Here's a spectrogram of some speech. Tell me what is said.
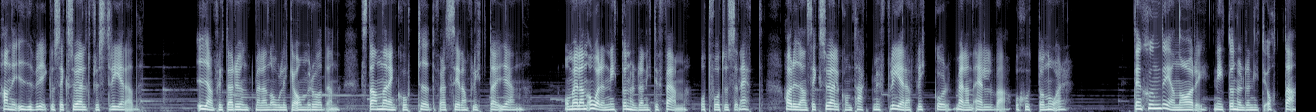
Han är ivrig och sexuellt frustrerad. Ian flyttar runt mellan olika områden, stannar en kort tid för att sedan flytta igen. Och mellan åren 1995 och 2001 har Ian sexuell kontakt med flera flickor mellan 11 och 17 år. Den 7 januari 1998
